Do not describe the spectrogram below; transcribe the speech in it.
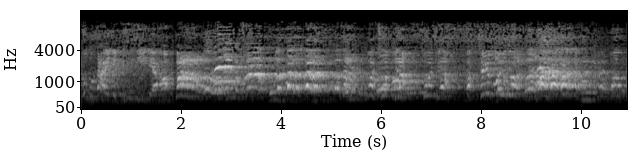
幅度大一点，局数低一点啊。爆！哇，出问题了，出问题了！啊，前面火有救了！二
